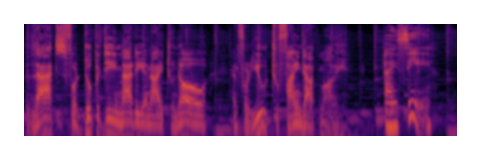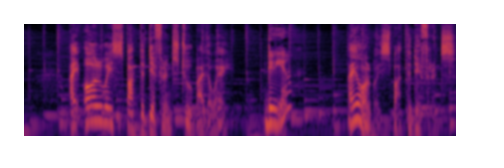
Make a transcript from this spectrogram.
That's for Dupity, Maddie, and I to know, and for you to find out, Molly. I see. I always spot the difference, too, by the way. Do you? I always spot the difference.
